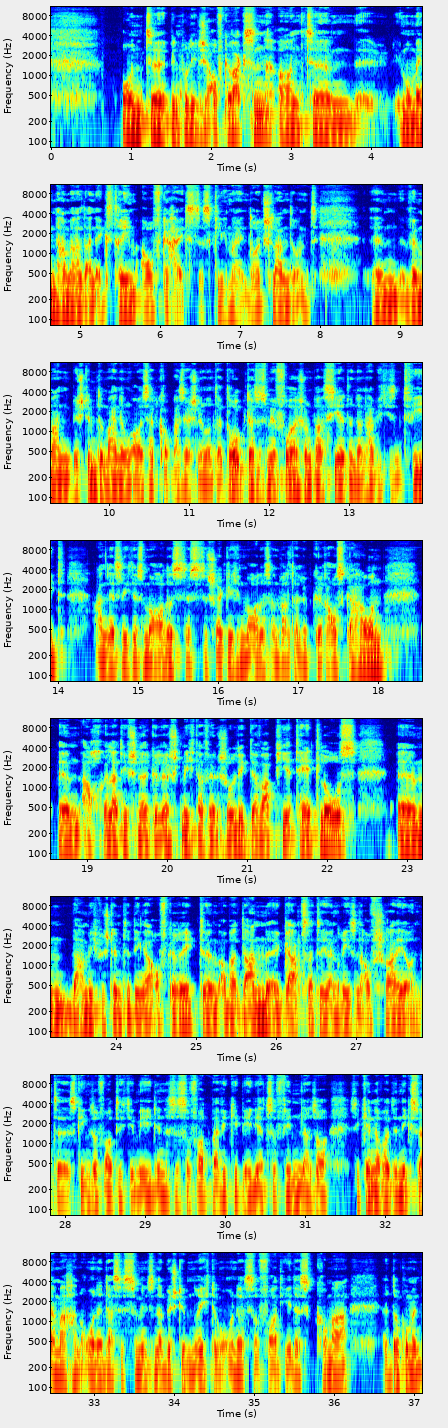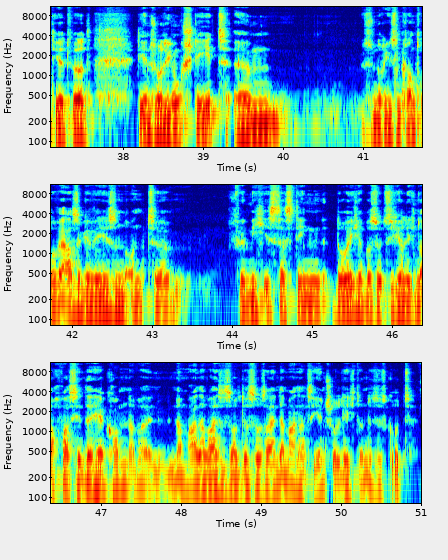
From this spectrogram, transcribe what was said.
und äh, bin politisch aufgewachsen und ähm, im Moment haben wir halt ein extrem aufgeheiztes Klima in Deutschland und ähm, wenn man bestimmte Meinungen äußert, kommt man sehr schnell unter Druck. Das ist mir vorher schon passiert und dann habe ich diesen Tweet anlässlich des Mordes, des, des schrecklichen Mordes an Walter Lübcke rausgehauen, ähm, auch relativ schnell gelöscht, mich dafür entschuldigt. Der war pietätlos. Ähm, da haben mich bestimmte Dinge aufgeregt, ähm, aber dann äh, gab es natürlich einen riesen Aufschrei und äh, es ging sofort durch die Medien, es ist sofort bei Wikipedia zu finden. Also Sie können ja heute nichts mehr machen, ohne dass es zumindest in einer bestimmten Richtung, ohne dass sofort jedes Komma äh, dokumentiert wird. Die Entschuldigung steht, ähm, ist eine riesen Kontroverse gewesen und äh, für mich ist das Ding durch, aber es wird sicherlich noch was hinterherkommen. Aber normalerweise sollte es so sein, der Mann hat sich entschuldigt und es ist gut.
